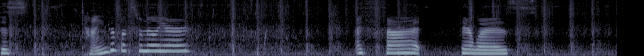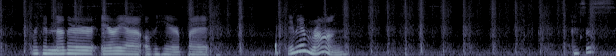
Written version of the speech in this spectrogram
this kind of looks familiar. I thought there was like another area over here, but maybe I'm wrong. Is this...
